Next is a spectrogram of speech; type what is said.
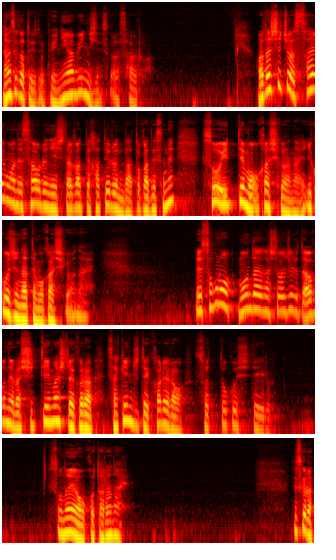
なぜかというと、ベニヤビン人ですから、サウルは。私たちは最後までサウルに従って果てるんだとかですね、そう言ってもおかしくはない。意固地になってもおかしくはない。で、そこの問題が生じるとアブネラは知っていましたから、先んじて彼らを説得している。その絵を怠らない。ですから、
